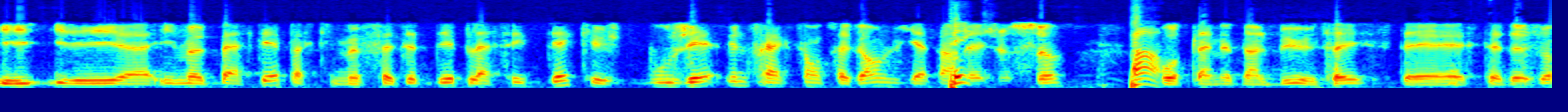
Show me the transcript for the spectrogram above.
Il, il, euh, il, me battait parce qu'il me faisait déplacer dès que je bougeais une fraction de seconde, lui il attendait juste ça pour te la mettre dans le but. Tu sais, c'était, déjà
